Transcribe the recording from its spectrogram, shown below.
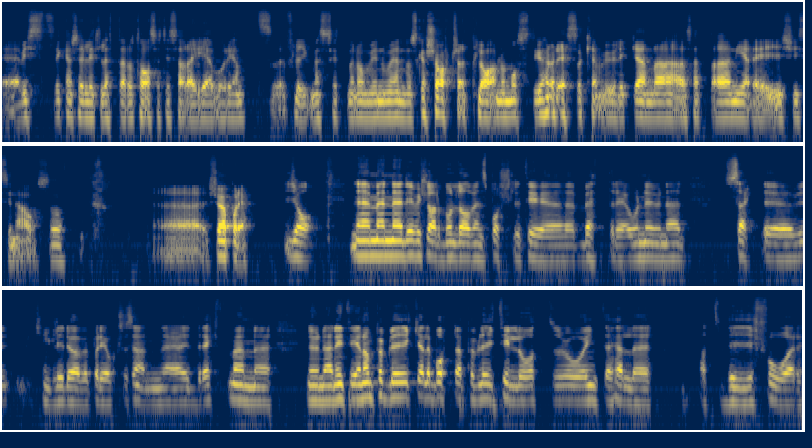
Eh, visst, det kanske är lite lättare att ta sig till Sarajevo rent eh, flygmässigt. Men om vi nog ändå ska chartra ett plan och måste göra det så kan vi lika gärna sätta ner det i Chisinau. Så eh, kör på det. Ja, nej men eh, det är väl klart att Moldavien sportsligt är eh, bättre och nu när sagt, vi kan glida över på det också sen direkt, men nu när det inte är någon publik eller borta publik tillåter och inte heller att vi får,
